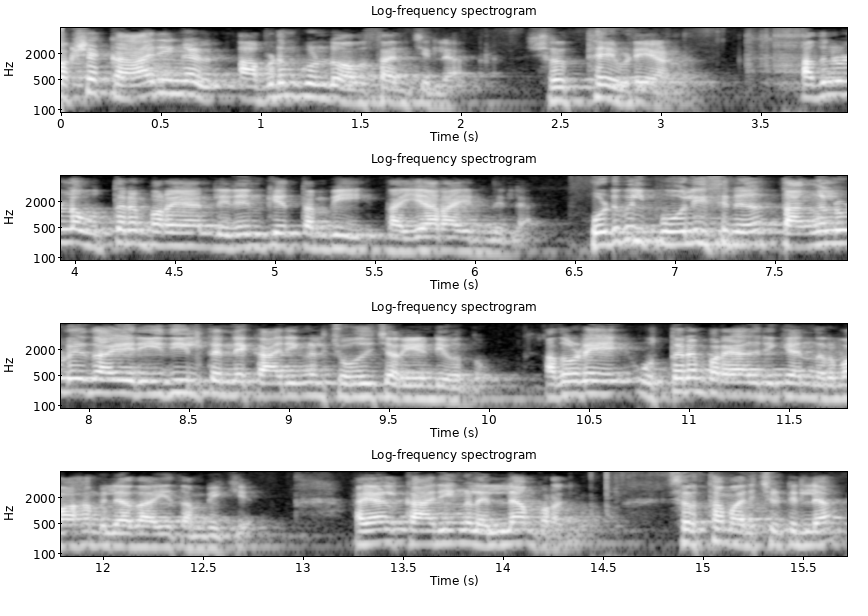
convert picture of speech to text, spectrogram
പക്ഷേ കാര്യങ്ങൾ അവിടം കൊണ്ടും അവസാനിച്ചില്ല. ശ്രദ്ധ എവിടെയാണ്? അതിനുള്ള ഉത്തരം പറയാൻ ലിനിൻ കെ തമ്പി തയ്യാറായിരുന്നില്ല. ഒടുവിൽ പോലീസിന് തങ്ങളുടേതായ രീതിയിൽ തന്നെ കാര്യങ്ങൾ ചോദിച്ചറിയേണ്ടി വന്നു. അതോടെ ഉത്തരം പറയാതിരിക്കാൻ നിർവാഹമില്ലാതായി തമ്പിക്ക്. അയാൾ കാര്യങ്ങളെല്ലാം പറഞ്ഞു. ശ്രദ്ധ മരിച്ചിട്ടില്ല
